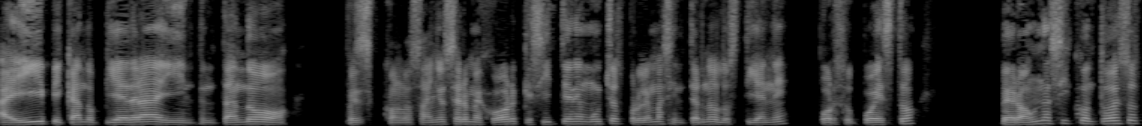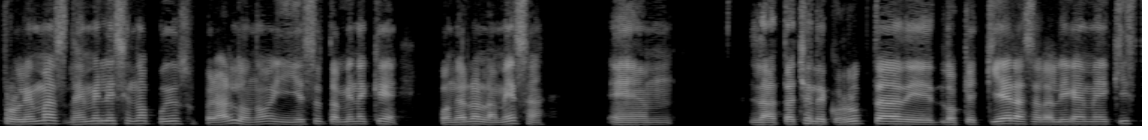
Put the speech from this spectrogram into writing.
ahí picando piedra e intentando, pues con los años ser mejor, que sí tiene muchos problemas internos, los tiene, por supuesto, pero aún así con todos esos problemas, la MLS no ha podido superarlo, ¿no? Y eso también hay que ponerlo en la mesa. Em, la tachan de corrupta, de lo que quieras a la Liga MX,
